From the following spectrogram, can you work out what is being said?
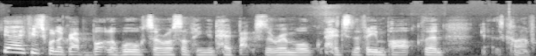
yeah, if you just want to grab a bottle of water or something and head back to the room or head to the theme park, then yeah, it's kind of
